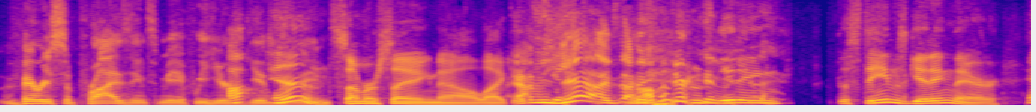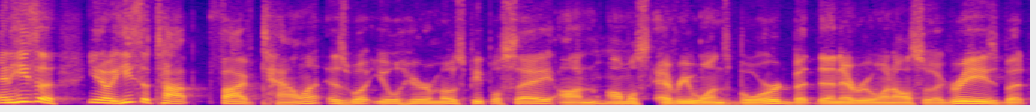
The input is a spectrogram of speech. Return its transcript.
very surprising to me if we hear Top Gibbs. 10, some are saying now. Like, I mean, yeah, I mean, getting the steam's getting there, and he's a you know he's a top five talent is what you'll hear most people say on mm-hmm. almost everyone's board. But then everyone also agrees. But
